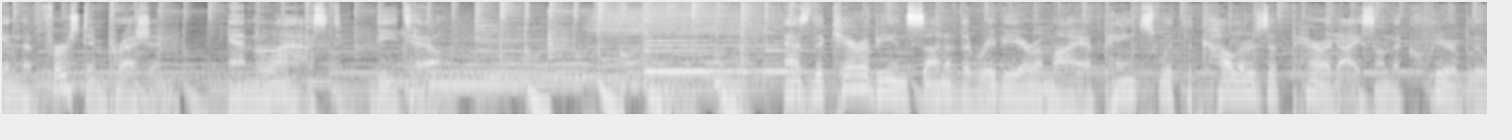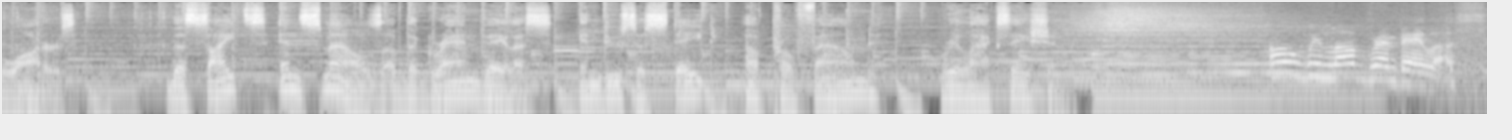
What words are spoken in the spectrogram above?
in the first impression and last detail. As the Caribbean sun of the Riviera Maya paints with the colors of paradise on the clear blue waters, the sights and smells of the Grand Velas induce a state of profound relaxation. Oh, we love Grand Velas.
